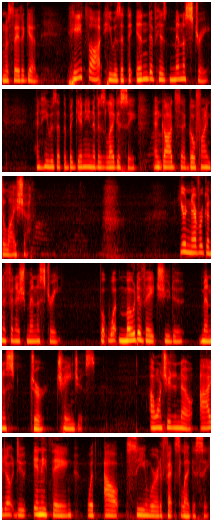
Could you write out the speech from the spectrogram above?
going to say it again. He thought he was at the end of his ministry and he was at the beginning of his legacy. And God said, Go find Elisha. You're never going to finish ministry, but what motivates you to minister changes. I want you to know I don't do anything without seeing where it affects legacy.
